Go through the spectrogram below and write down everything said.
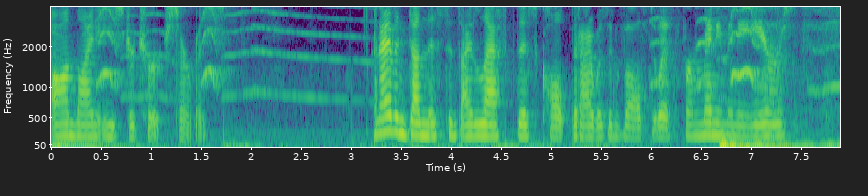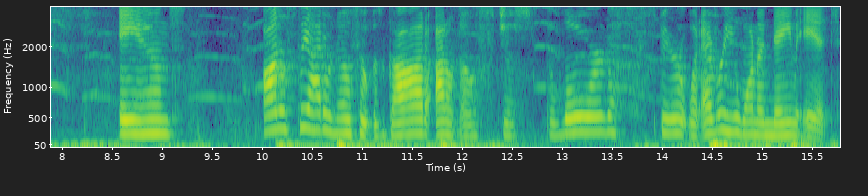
online Easter church service. And I haven't done this since I left this cult that I was involved with for many, many years. And honestly, I don't know if it was God, I don't know if just the Lord, Spirit, whatever you want to name it.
